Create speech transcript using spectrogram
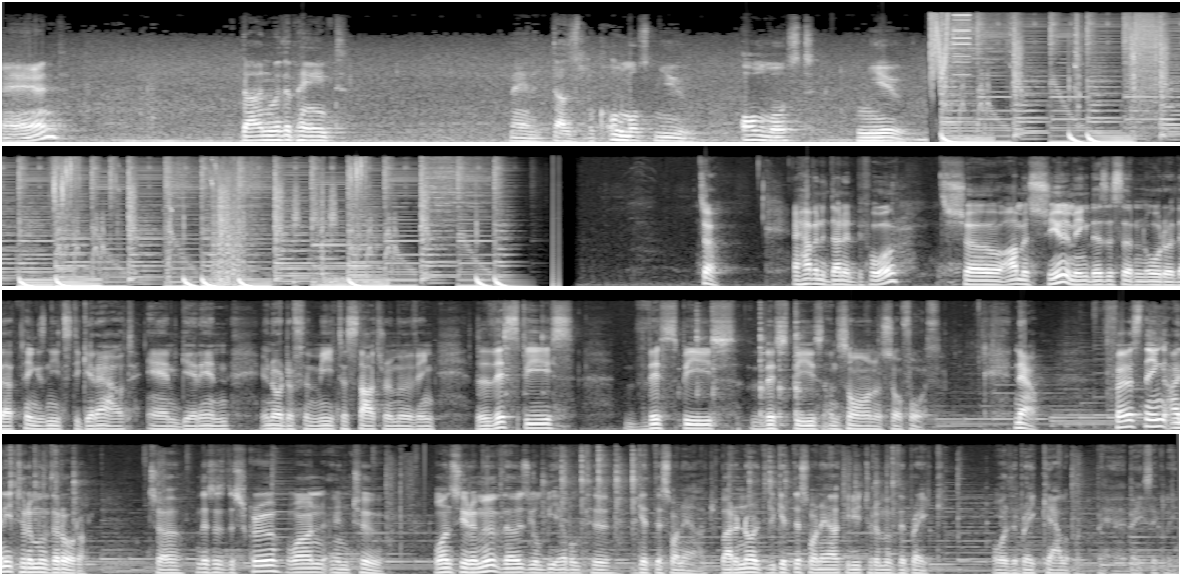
And done with the paint. Man, it does look almost new. Almost new. So, I haven't done it before, so I'm assuming there's a certain order that things needs to get out and get in in order for me to start removing this piece, this piece, this piece, and so on and so forth. Now, first thing I need to remove the rotor. So this is the screw, one and two. Once you remove those, you'll be able to get this one out. But in order to get this one out, you need to remove the brake or the brake caliper, basically.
